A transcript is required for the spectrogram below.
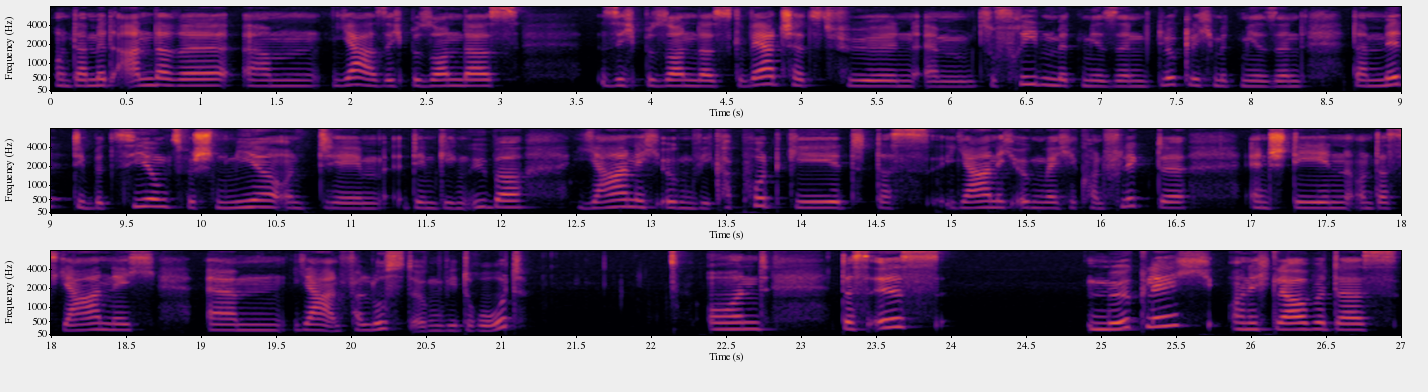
und damit andere ähm, ja sich besonders sich besonders gewertschätzt fühlen, ähm, zufrieden mit mir sind, glücklich mit mir sind, damit die Beziehung zwischen mir und dem, dem Gegenüber ja nicht irgendwie kaputt geht, dass ja nicht irgendwelche Konflikte entstehen und dass ja nicht ähm, ja ein Verlust irgendwie droht. Und das ist möglich und ich glaube, dass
